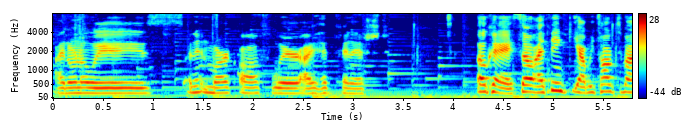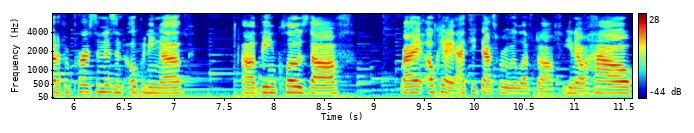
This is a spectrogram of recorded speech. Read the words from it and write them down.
I don't always, I didn't mark off where I had finished. Okay, so I think, yeah, we talked about if a person isn't opening up, uh, being closed off, right? Okay, I think that's where we left off. You know, how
